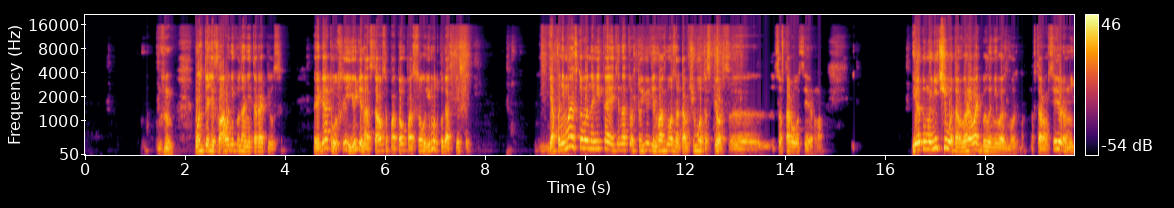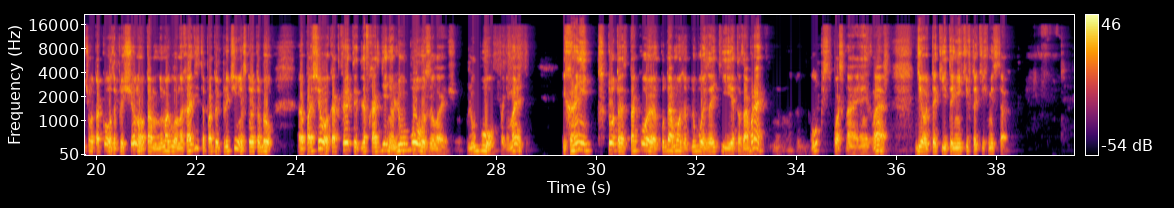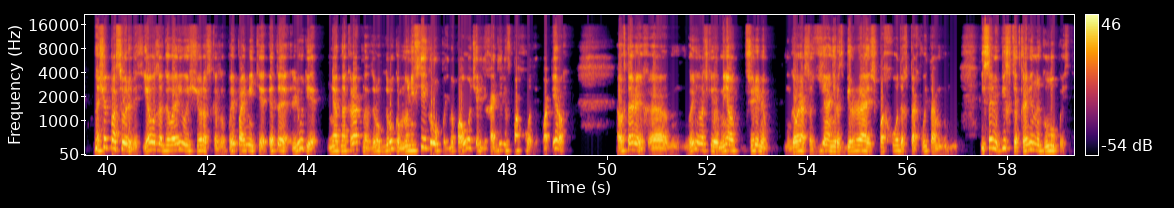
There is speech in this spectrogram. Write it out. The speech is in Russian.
Может, дядя Слава никуда не торопился. Ребята ушли, Юдин остался, потом пошел. Ему куда спешить? Я понимаю, что вы намекаете на то, что Юдин, возможно, там чего-то спер э, со второго северного. Я думаю, ничего там воровать было невозможно. На втором северном ничего такого запрещенного там не могло находиться по той причине, что это был Э, поселок открытый для вхождения любого желающего, любого, понимаете? И хранить что-то такое, куда может любой зайти и это забрать, ну, глупость сплошная, я не знаю, делать такие тайники в таких местах. Насчет поссорились, я уже говорил, еще раз скажу. Вы поймите, это люди неоднократно друг с другом, но не всей группой, но по очереди ходили в походы. Во-первых. А во-вторых, э, вы немножечко, меня вот все время говорят, что я не разбираюсь в походах, так вы там... И сами пишете откровенную глупость.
